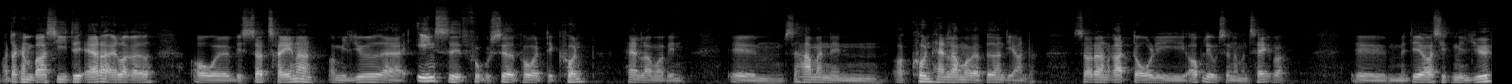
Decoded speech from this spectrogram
og der kan man bare sige, det er der allerede. Og øh, hvis så træneren og miljøet er ensidigt fokuseret på, at det kun handler om at vinde, øh, så har man en, og kun handler om at være bedre end de andre, så er der en ret dårlig oplevelse, når man taber. Øh, men det er også et miljø,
